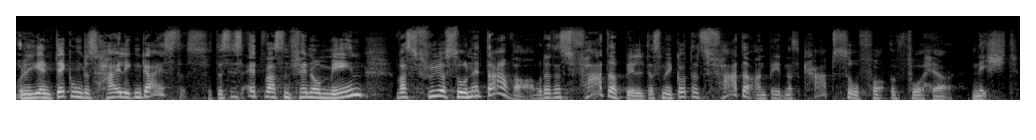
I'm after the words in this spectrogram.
Oder die Entdeckung des Heiligen Geistes. Das ist etwas, ein Phänomen, was früher so nicht da war. Oder das Vaterbild, dass wir Gott als Vater anbeten, das gab es so vor, vorher nicht.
